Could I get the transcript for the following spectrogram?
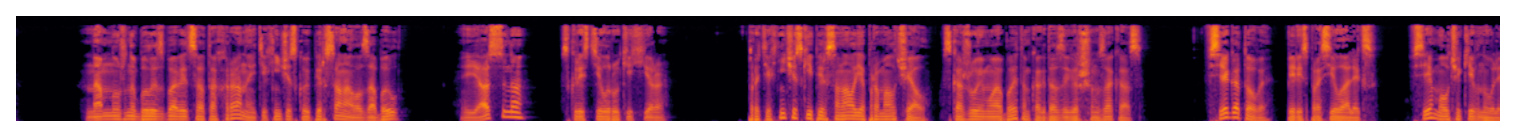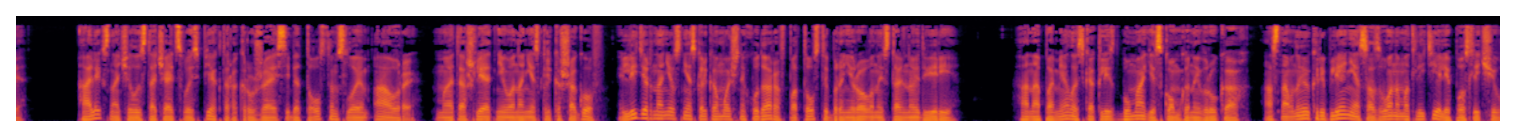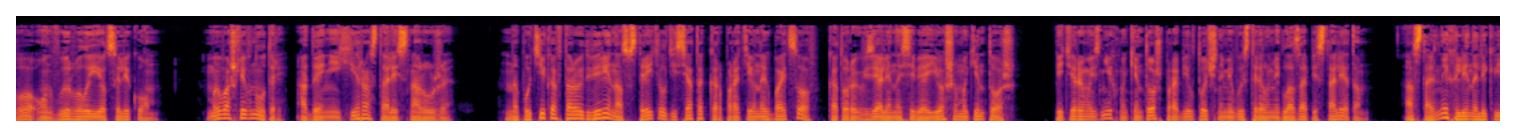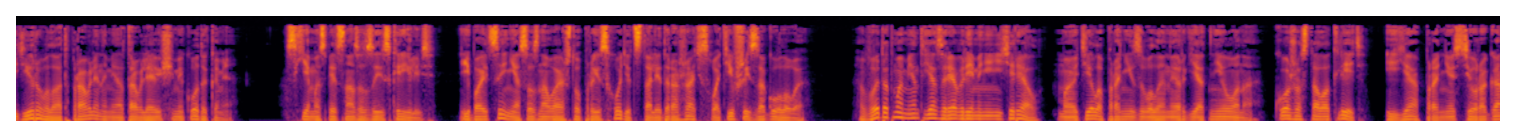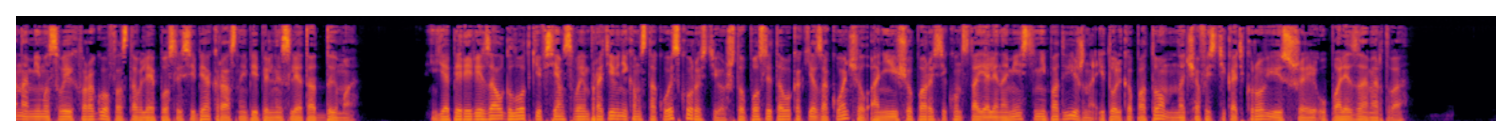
Нам нужно было избавиться от охраны и технического персонала, забыл? Ясно, скрестил руки Хира. Про технический персонал я промолчал. Скажу ему об этом, когда завершим заказ. «Все готовы?» – переспросил Алекс. Все молча кивнули. Алекс начал источать свой спектр, окружая себя толстым слоем ауры. Мы отошли от него на несколько шагов. Лидер нанес несколько мощных ударов по толстой бронированной стальной двери. Она помялась, как лист бумаги, скомканный в руках. Основные крепления со звоном отлетели, после чего он вырвал ее целиком. Мы вошли внутрь, а Дэнни и Хир остались снаружи. На пути ко второй двери нас встретил десяток корпоративных бойцов, которых взяли на себя Йош и Макинтош. Пятерым из них Макинтош пробил точными выстрелами глаза пистолетом. Остальных Лина ликвидировала отправленными отравляющими кодеками. Схемы спецназа заискрились, и бойцы, не осознавая, что происходит, стали дрожать, схватившись за головы. В этот момент я зря времени не терял. Мое тело пронизывало энергия от неона, кожа стала тлеть, и я пронесся ураганом мимо своих врагов, оставляя после себя красный пепельный след от дыма. Я перерезал глотки всем своим противникам с такой скоростью, что после того, как я закончил, они еще пару секунд стояли на месте неподвижно, и только потом, начав истекать кровью из шеи, упали замертво.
